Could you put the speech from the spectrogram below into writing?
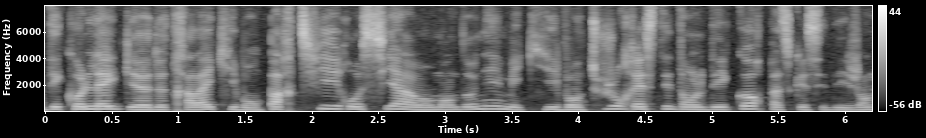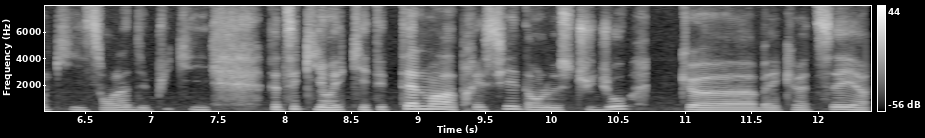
des, collègues de travail qui vont partir aussi à un moment donné, mais qui vont toujours rester dans le décor parce que c'est des gens qui sont là depuis, qui, en fait, qui, ont, qui étaient tellement appréciés dans le studio que, ben, que tu sais. Euh,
